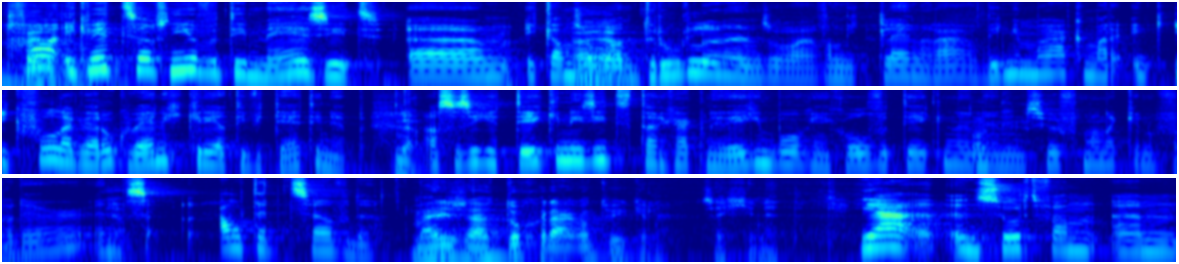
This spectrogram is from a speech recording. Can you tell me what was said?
verder ik weet zelfs niet of het in mij zit. Ehm, ik kan zo Ah, ja. wat droedelen en zo van die kleine rare dingen maken, maar ik, ik voel dat ik daar ook weinig creativiteit in heb. Ja. Als ze zeggen teken is iets, dan ga ik een regenboog en golven tekenen en een surfmanneken of whatever. En het is altijd hetzelfde. Maar je zou het toch graag ontwikkelen, zeg je net. Ja, een soort van ehm,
